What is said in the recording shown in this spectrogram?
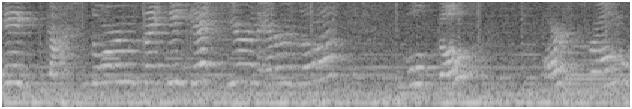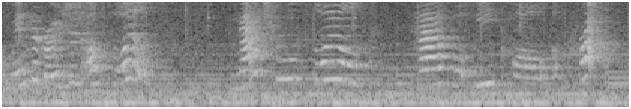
big dust storms that we get here in Arizona? Well, those are from wind erosion of soils. Natural soils have what we call a crust.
